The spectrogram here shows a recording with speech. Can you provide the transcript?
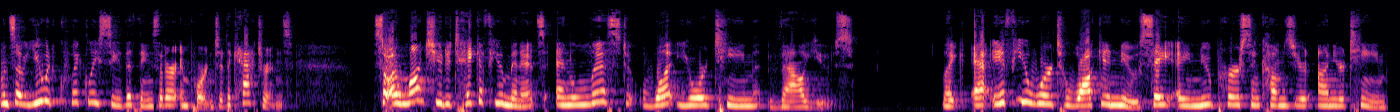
And so you would quickly see the things that are important to the Catrons. So I want you to take a few minutes and list what your team values. Like if you were to walk in new, say a new person comes your, on your team,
